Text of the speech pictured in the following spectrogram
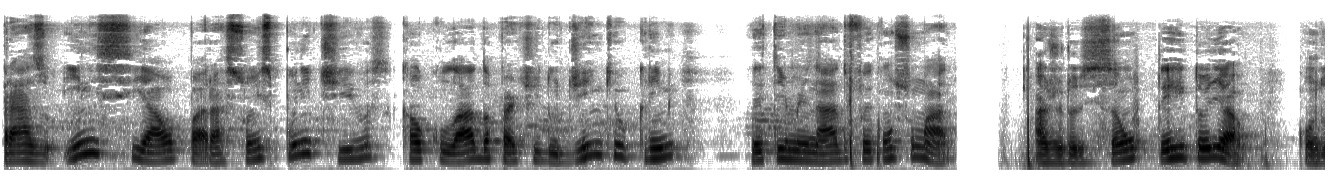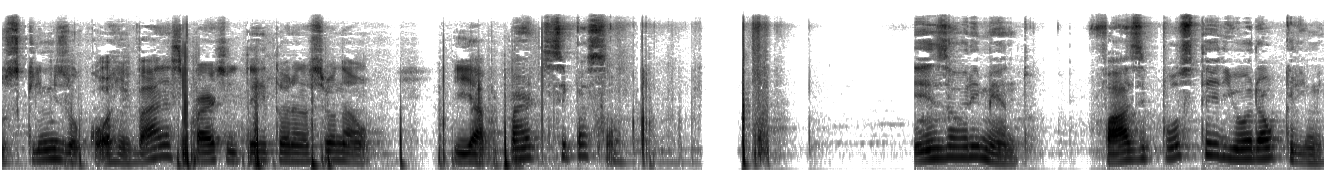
prazo inicial para ações punitivas, calculado a partir do dia em que o crime determinado foi consumado. A jurisdição territorial quando os crimes ocorrem em várias partes do território nacional, e a participação. Exaurimento fase posterior ao crime.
